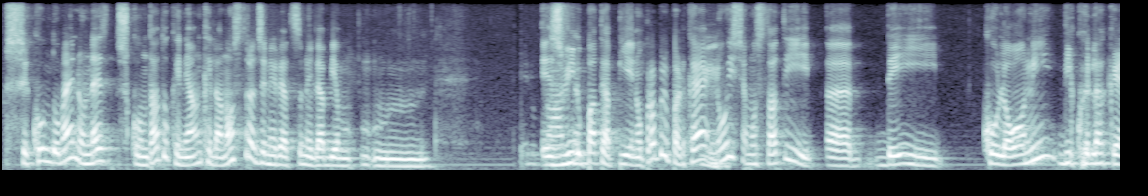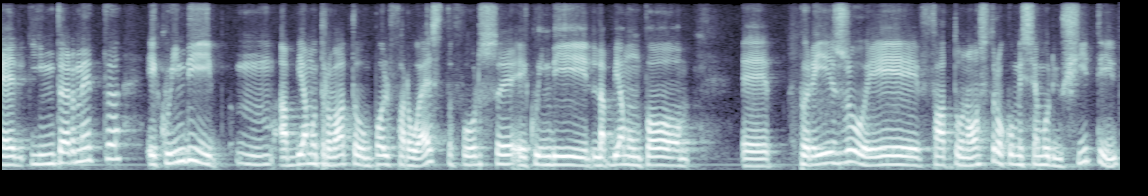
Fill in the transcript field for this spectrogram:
secondo me non è scontato che neanche la nostra generazione le abbia mh, mm, sviluppate. appieno, proprio perché mm. noi siamo stati eh, dei coloni di quella che è internet e quindi mh, mm, abbiamo trovato un po' il far west forse e quindi l'abbiamo un po' eh, preso e fatto nostro come siamo riusciti.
